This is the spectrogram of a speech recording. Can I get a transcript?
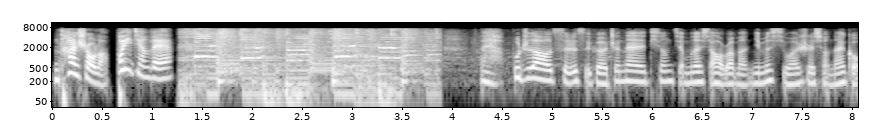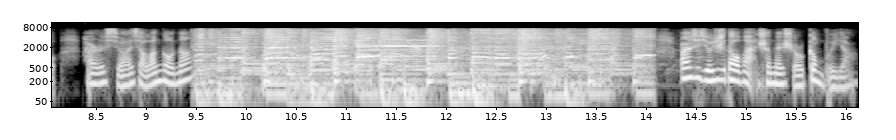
你太瘦了，不宜减肥。哎呀，不知道此时此刻正在听节目的小伙伴们，你们喜欢是小奶狗还是喜欢小狼狗呢？而且尤其是到晚上的时候更不一样，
